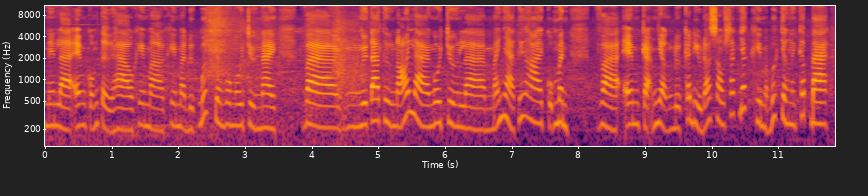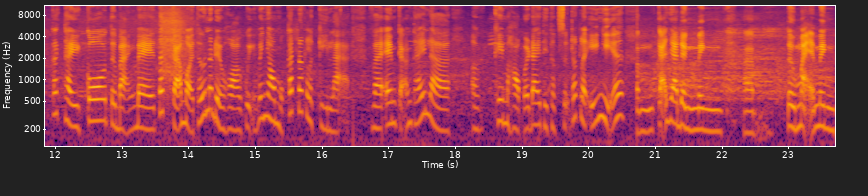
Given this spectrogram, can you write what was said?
nên là em cũng tự hào khi mà khi mà được bước chân vào ngôi trường này. Và người ta thường nói là ngôi trường là mái nhà thứ hai của mình. Và em cảm nhận được cái điều đó sâu sắc nhất khi mà bước chân lên cấp 3. Các thầy cô, từ bạn bè, tất cả mọi thứ nó đều hòa quyện với nhau một cách rất là kỳ lạ và em cảm thấy là ờ, khi mà học ở đây thì thật sự rất là ý nghĩa. Cả gia đình mình à, từ mẹ mình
